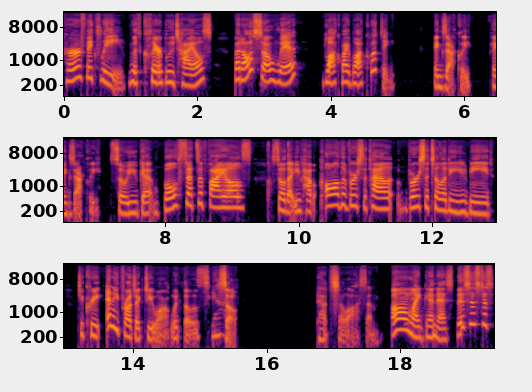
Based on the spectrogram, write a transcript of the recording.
perfectly with clear blue tiles, but also with block by block quilting. Exactly. Exactly. So you get both sets of files so that you have all the versatile versatility you need to create any project you want with those. Yeah. So That's so awesome. Oh my goodness. This is just,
